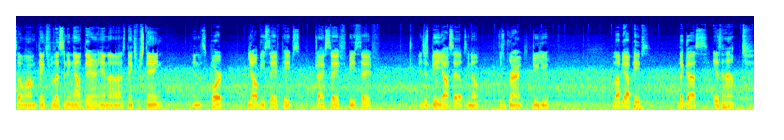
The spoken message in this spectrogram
So um, thanks for listening out there, and uh, thanks for staying and the support. Y'all be safe, peeps. Drive safe, be safe, and just be yourselves. You know, just grind, do you. Love y'all, peeps. The Gus is out.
